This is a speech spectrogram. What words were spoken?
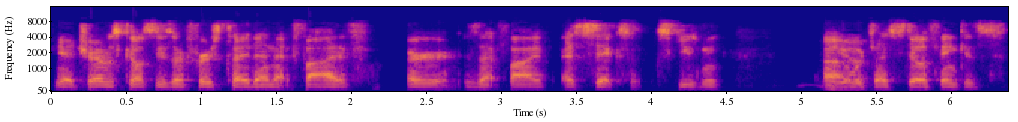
Yeah, Travis Kelce is our first tight end at five, or is that five? At six, excuse me. Uh, Yeah. Which I still think is,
